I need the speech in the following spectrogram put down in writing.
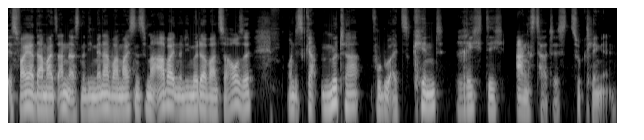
es war ja damals anders, ne? die Männer waren meistens immer arbeiten und die Mütter waren zu Hause und es gab Mütter, wo du als Kind richtig Angst hattest zu klingeln.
